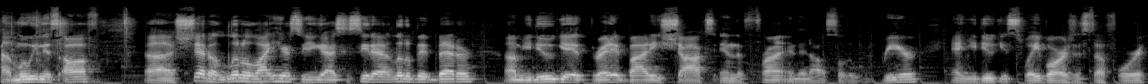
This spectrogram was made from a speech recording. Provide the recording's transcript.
uh, moving this off, uh, shed a little light here so you guys can see that a little bit better. Um, you do get threaded body shocks in the front and then also the rear. And you do get sway bars and stuff for it.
